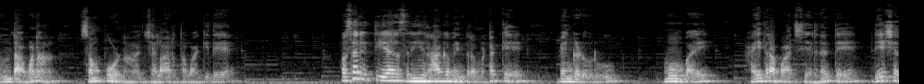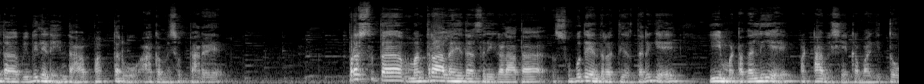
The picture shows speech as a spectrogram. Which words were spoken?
ವೃಂದಾವನ ಸಂಪೂರ್ಣ ಜಲಾವೃತವಾಗಿದೆ. ಹೊಸ ರೀತಿಯ ಶ್ರೀ ರಾಘವೇಂದ್ರ ಮಠಕ್ಕೆ ಬೆಂಗಳೂರು, ಮುಂಬೈ, ಹೈದರಾಬಾದ್ ಸೇರಿದಂತೆ ದೇಶದ ವಿವಿಧೆಡೆಯಿಂದ ಭಕ್ತರು ಆಗಮಿಸುತ್ತಾರೆ. ಪ್ರಸ್ತುತ ಮಂತ್ರಾಲಯದ ಶ್ರೀಗಳಾದ ಸುಬುಧೇಂದ್ರ ತೀರ್ಥರಿಗೆ ಈ ಮಠದಲ್ಲಿಯೇ ಪಟ್ಟಾಭಿಷೇಕವಾಗಿತ್ತು.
